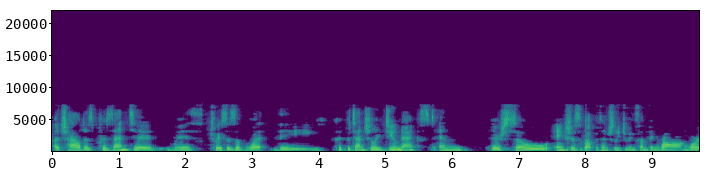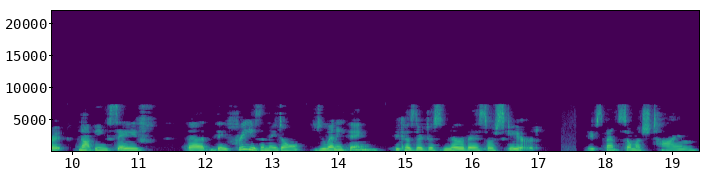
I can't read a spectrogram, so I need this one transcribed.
a child is presented with choices of what they could potentially do next and they're so anxious about potentially doing something wrong or it not being safe that they freeze and they don't do anything because they're just nervous or scared. They've spent so much time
